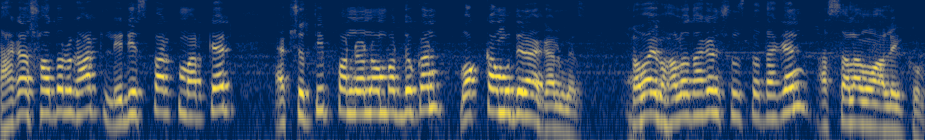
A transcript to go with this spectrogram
Dhaka Sadarghat ladies park market, একশো তিপ্পান্ন নম্বর দোকান, মক্কা মুদিনা গার্মেন্টস। সবাই ভালো থাকেন, সুস্থ থাকেন। আসসালামু আলাইকুম।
